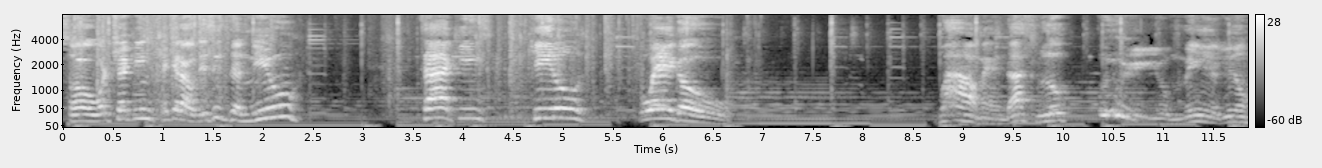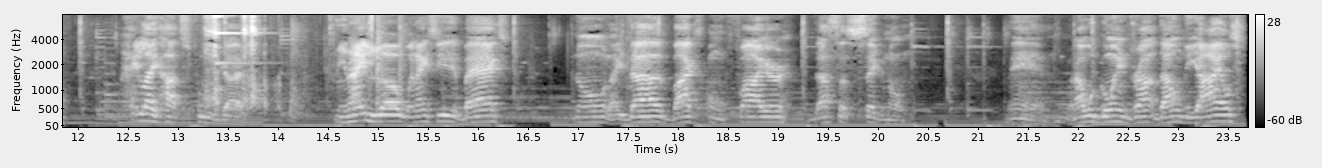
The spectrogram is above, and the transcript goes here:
So we're checking, check it out. This is the new Takis Kettle Fuego. Wow, man, that's look, you man, you know, I like hot food, guys. And I love when I see the bags, you know, like that, bags on fire. That's a signal. Man, when I was going down the aisles,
